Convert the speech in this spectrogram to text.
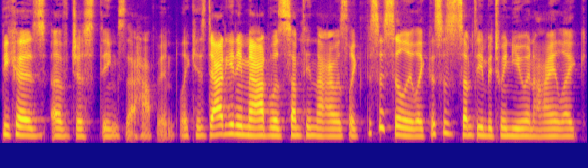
because of just things that happened. Like his dad getting mad was something that I was like, this is silly. Like this is something between you and I. Like,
